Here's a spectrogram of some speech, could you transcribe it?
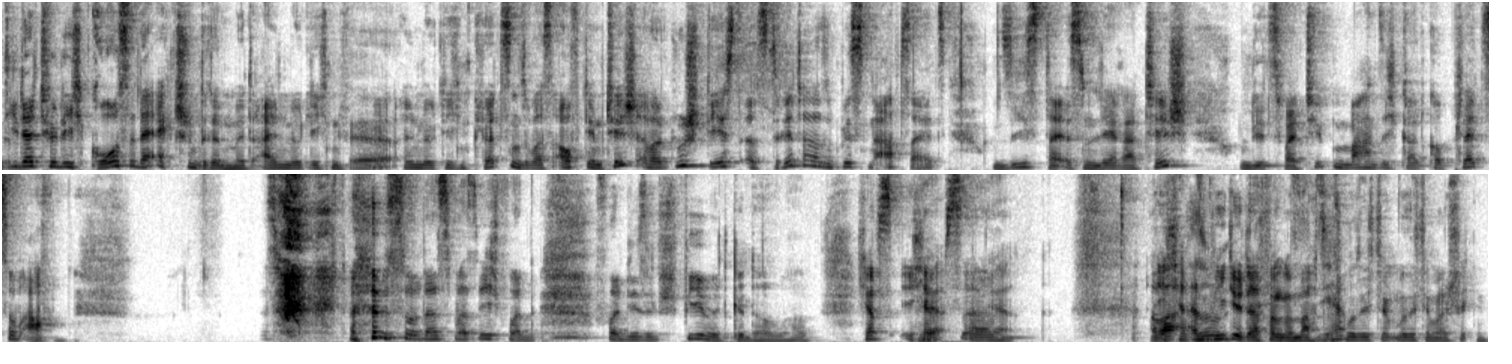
die natürlich groß in der Action drin mit allen möglichen, ja. allen möglichen Klötzen, sowas auf dem Tisch, aber du stehst als Dritter so ein bisschen abseits und siehst, da ist ein leerer Tisch und die zwei Typen machen sich gerade komplett zum Affen. Das ist so das, was ich von, von diesem Spiel mitgenommen habe. Ich habe es ich ja, ähm, aber ich habe also, ein Video davon gemacht, das muss ich, muss ich dir mal schicken.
